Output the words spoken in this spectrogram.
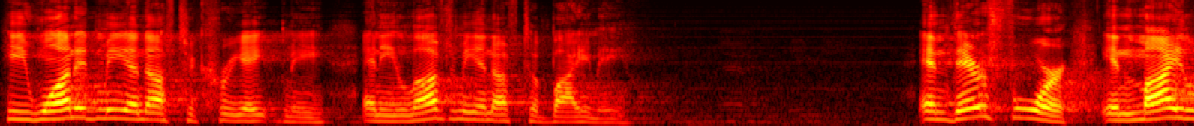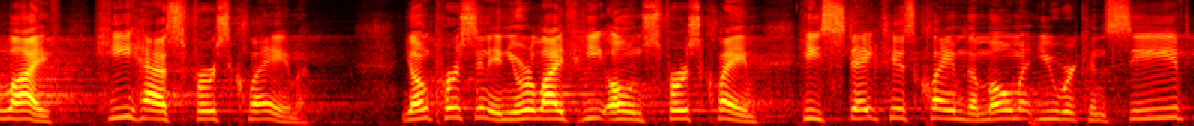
He wanted me enough to create me, and He loved me enough to buy me. And therefore, in my life, He has first claim. Young person in your life, he owns first claim. He staked his claim the moment you were conceived,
